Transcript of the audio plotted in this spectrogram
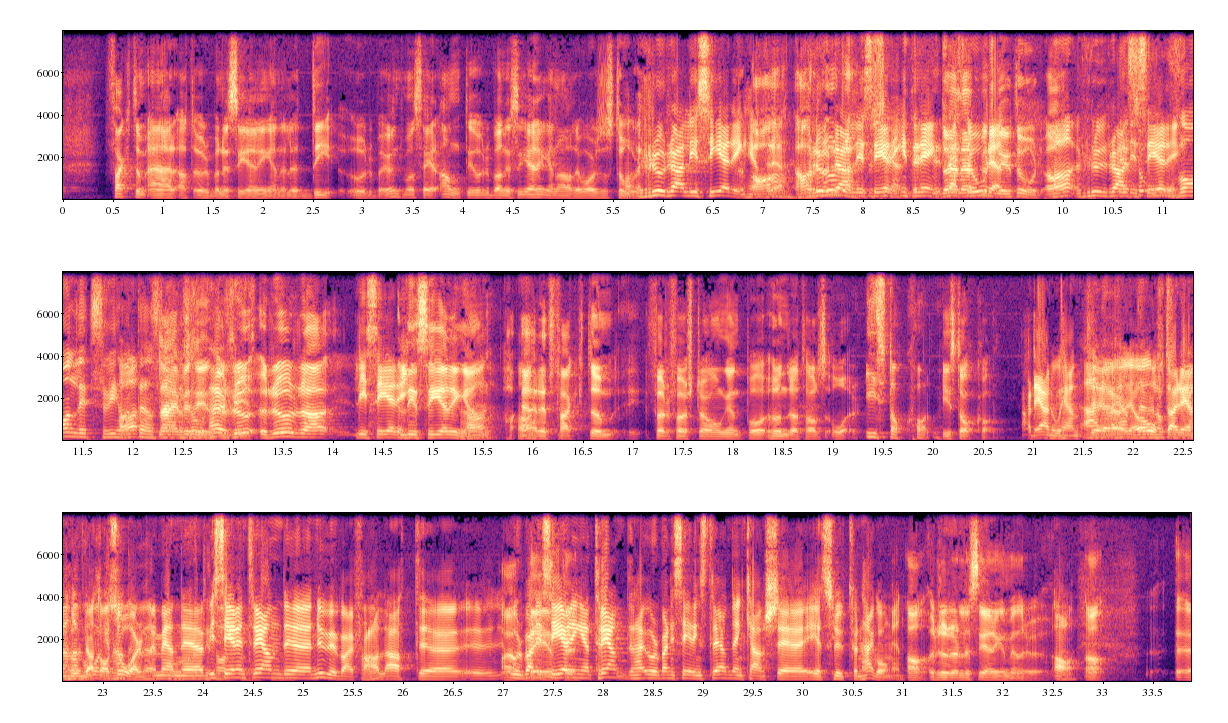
Faktum är att urbaniseringen, eller de, urba, jag vet inte vad man säger, anti-urbaniseringen har aldrig varit så stor. Ruralisering heter Ja, det. ja, ruralisering, inte det enklaste är det ett ordet. ord, Ja. ja. det är så ruralisering. ovanligt så vi har Ja. inte ens Nej, precis. ordet. Precis. Ru- Ruraliseringen Lisering. Ja, ja. är ett faktum för första gången på hundratals år I Stockholm. i Stockholm. Ja, det har nog hänt Ja, eh, också. oftare än hundratals år. Men eh, vi ser en 70-talet trend eh, nu i varje fall att eh, urbaniseringen, trend, den här urbaniseringstrenden kanske är slut för den här gången. Ja, ruraliseringen menar du? Ja. Eh,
